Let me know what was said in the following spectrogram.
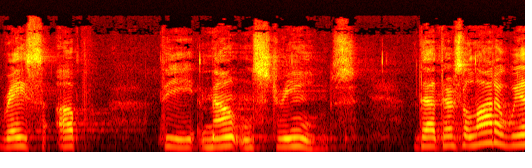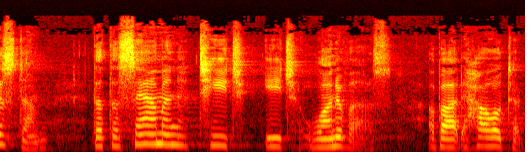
race up the mountain streams that there's a lot of wisdom that the salmon teach each one of us about how to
